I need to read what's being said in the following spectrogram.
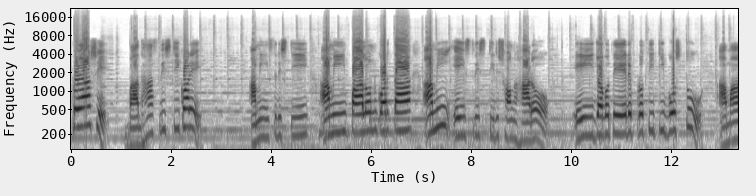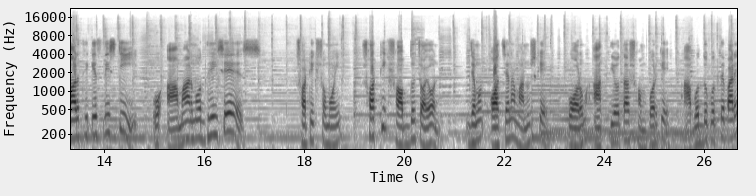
প্রয়াসে বাধা সৃষ্টি করে। আমি সৃষ্টি, আমি পালনকর্তা, আমি এই সৃষ্টির সংহারক। এই জগতের প্রতিটি বস্তু আমার থেকে সৃষ্টি ও আমার মধ্যেই শেষ। সঠিক সময়, সঠিক শব্দ চয়ন যেমন অচেনা মানুষকে পরম আত্মীয়তা সম্পর্কে আবদ্ধ করতে পারে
